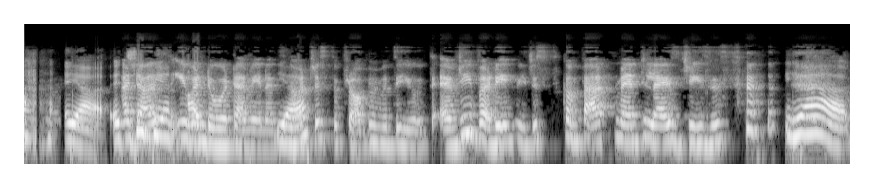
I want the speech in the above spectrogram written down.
yeah, it should be an even do it. I mean, it's Yeah, not just the problem with the youth. Everybody, we just compartmentalize Jesus. yeah,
